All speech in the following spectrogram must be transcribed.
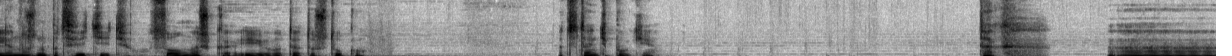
Или нужно подсветить солнышко и вот эту штуку? Отстаньте, пауки. Так. А,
